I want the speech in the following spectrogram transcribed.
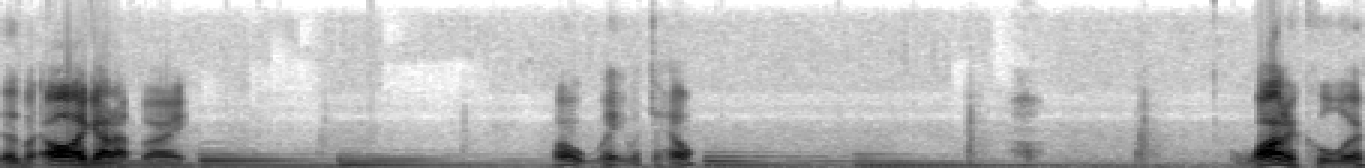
That was my. Oh, I got up. All right. Oh wait, what the hell? Water cooler.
